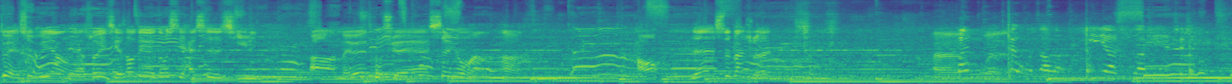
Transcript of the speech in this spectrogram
对，是不一样的呀。所以节操这个东西还是请啊、每位同学慎用啊啊。好，仍然是班主任。班主任太我造了，一定要知道这件事情。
